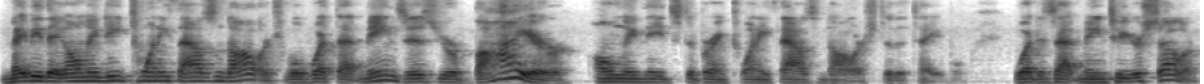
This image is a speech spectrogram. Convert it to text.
Maybe they only need $20,000. Well, what that means is your buyer only needs to bring $20,000 to the table. What does that mean to your seller?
